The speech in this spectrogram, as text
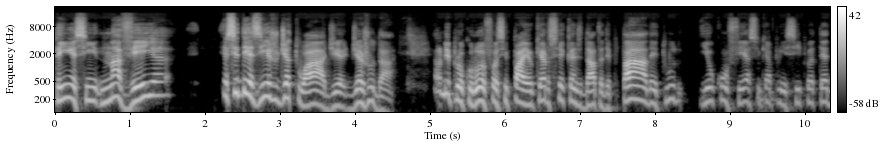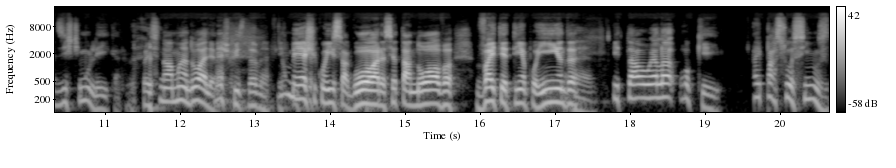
tem, assim, na veia, esse desejo de atuar, de, de ajudar. Ela me procurou e falou assim, pai, eu quero ser candidata a deputada e tudo. E eu confesso que a princípio eu até desestimulei, cara. Eu falei assim: não, Amanda, olha. mexe com isso, não, minha filha. Não mexe com isso agora, você tá nova, vai ter tempo ainda. É. E tal. Ela, ok. Aí passou assim uns,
